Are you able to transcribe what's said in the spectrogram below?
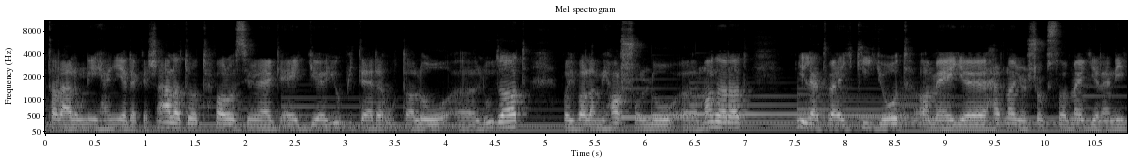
találunk néhány érdekes állatot, valószínűleg egy Jupiterre utaló ludat, vagy valami hasonló madarat, illetve egy kígyót, amely hát nagyon sokszor megjelenik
